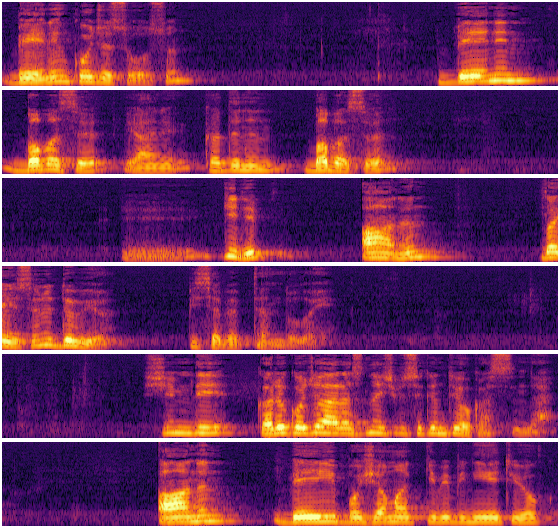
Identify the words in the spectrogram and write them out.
B'nin kocası olsun. B'nin babası yani kadının babası e, gidip A'nın dayısını dövüyor bir sebepten dolayı. Şimdi karı koca arasında hiçbir sıkıntı yok aslında. A'nın B'yi boşamak gibi bir niyeti yok.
